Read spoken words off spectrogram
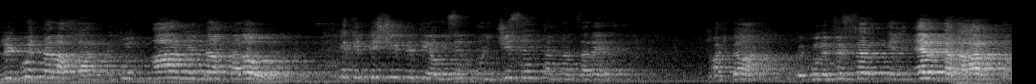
L-inkwiet tal-aħħar ikun agħar minn dak tal-ewwel, jekk id-dixxipli tiegħu jsilqu l-ġisem tan-Nazaretan, għax dan ikun ifisser il-qerda ta' Artna.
